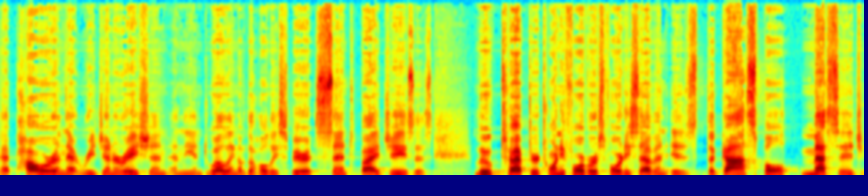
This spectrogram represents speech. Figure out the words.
That power and that regeneration and the indwelling of the Holy Spirit sent by Jesus. Luke chapter 24, verse 47 is the gospel message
